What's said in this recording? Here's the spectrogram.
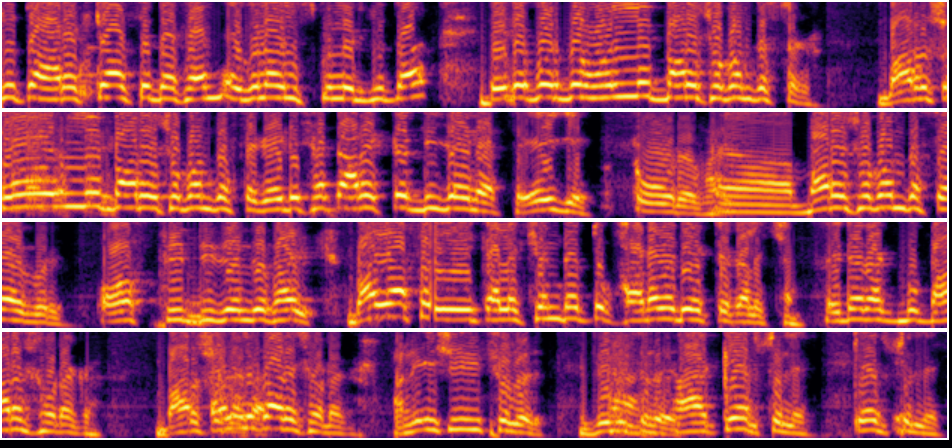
জুতা আরেকটা আছে দেখেন এগুলা স্কুলের জুতা। এটা পড়বে অনলি বারোশো পঞ্চাশ টাকা। বারোশো বারোশো পঞ্চাশ টাকা। এটার সাথে আরেকটা ডিজাইন আছে এই যে ওরে ভাই। বারোশো পঞ্চাশ টাকা করে। অস্থির ডিজাইন রে ভাই। ভাই আছে এই কালেকশনটা তো ফাটাফাটি একটা কালেকশন এটা রাখব বারোশো টাকা। 1200 টাকা? বারোশো টাকা। মানে এই ছেলের জেলি ছেলের হ্যাঁ ক্যাপসুলের ক্যাপসুলের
